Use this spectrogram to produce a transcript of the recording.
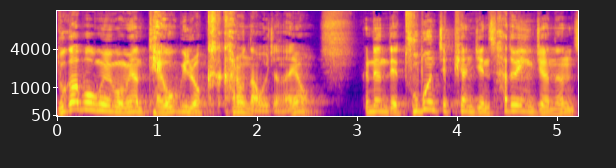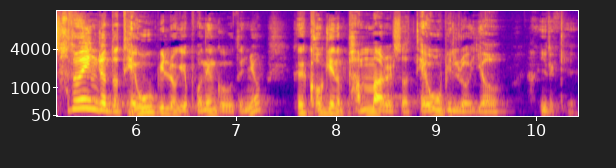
누가복음에 보면 데오빌로 카카로 나오잖아요. 그런데 두 번째 편지인 사도행전은 사도행전도 데오빌로에 보낸 거거든요. 그 거기는 반말을 써 데오빌로 여 이렇게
